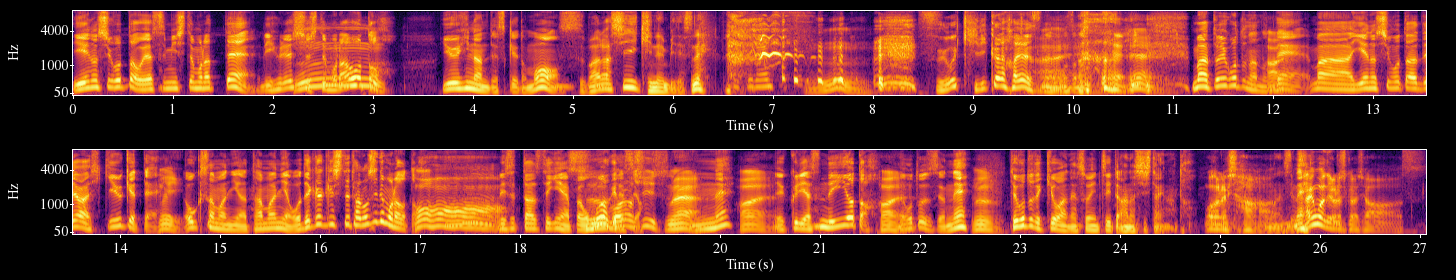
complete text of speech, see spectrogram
家の仕事はお休みしてもらってリフレッシュしてもらおうと。うんいう日なんですけども。素晴らしい記念日ですね。うん。すごい切り替え早いですね まあということなのはでまあ家の仕事では引き受けはい。て奥様にはたまにはお出かけして楽しんでもらおうと。おリセッターズ的にはやっぱり思うわけですよ素晴らしいですね。ゆっくり休んでいいよと。はい。いうことですよね。うん。ということで今日はねそれについてお話ししたいなと。わかりました。最後までよろしくお願いします。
